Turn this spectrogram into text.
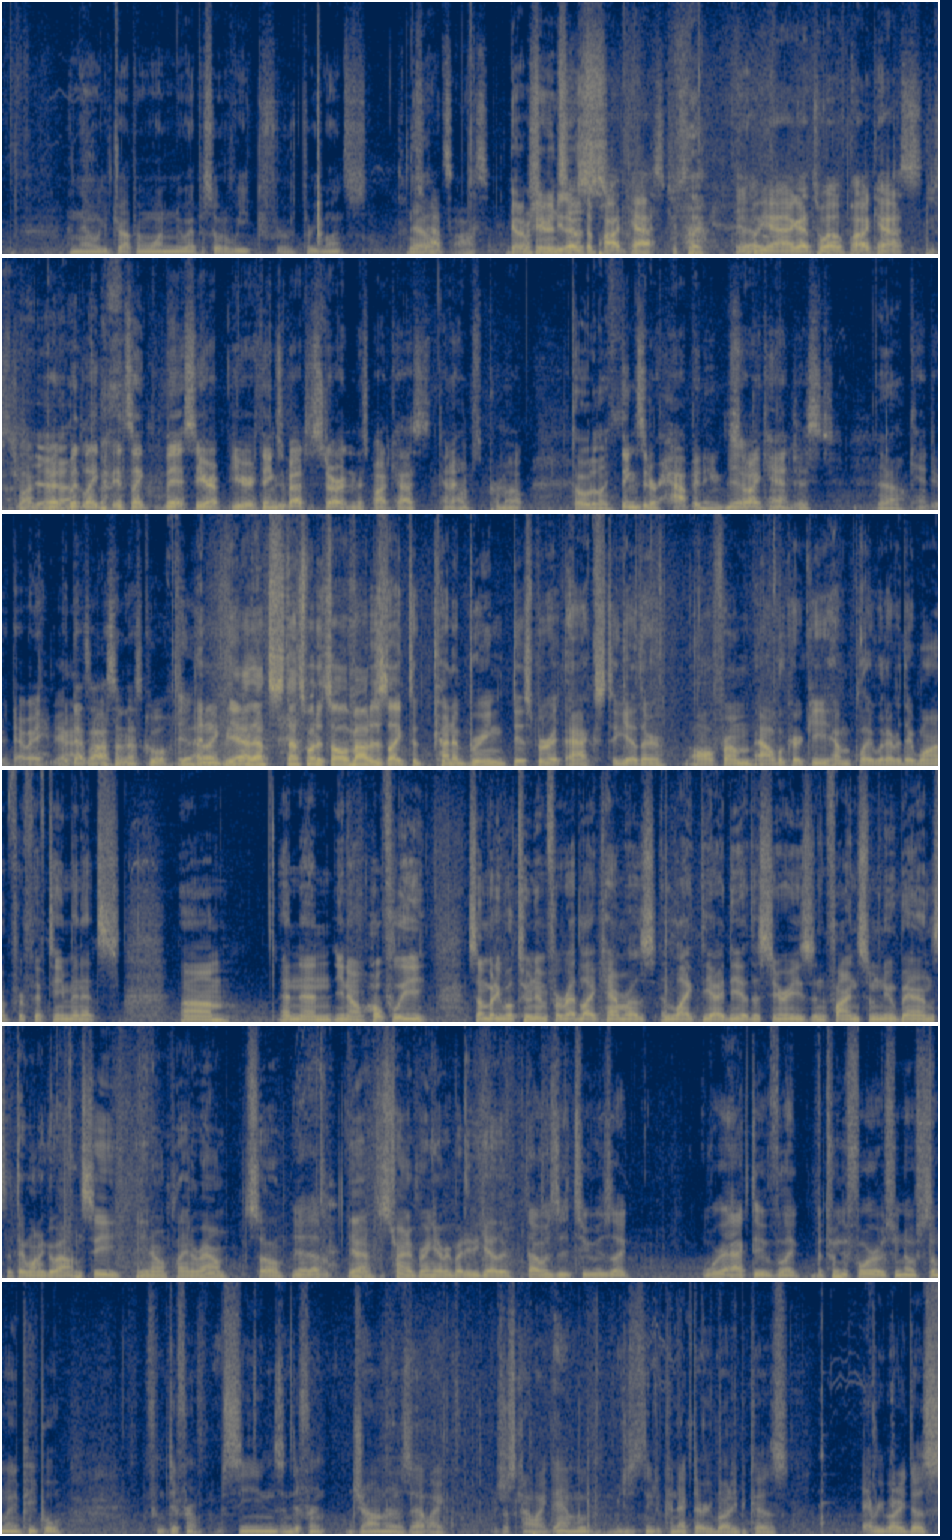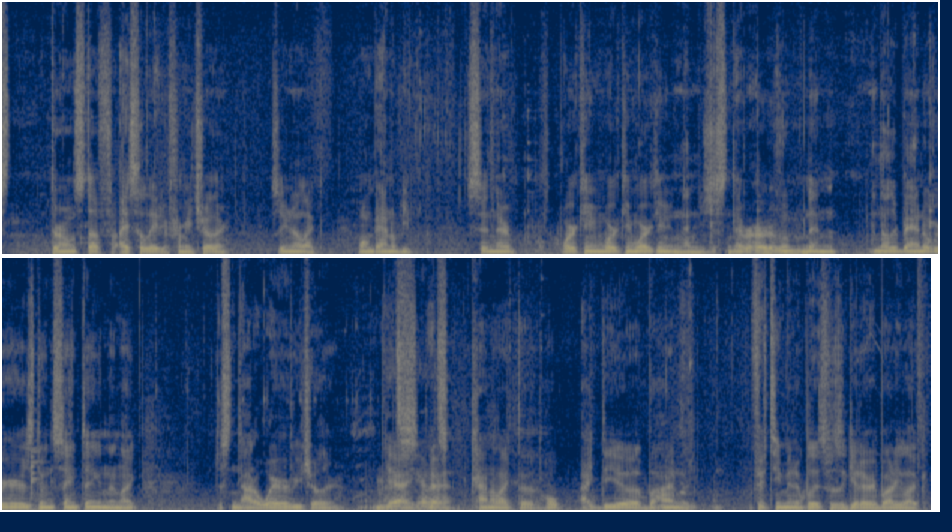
And then we're dropping one new episode a week for three months. Yeah. That's awesome. Got I wish I could do that with a podcast. Just like, Yeah. oh yeah, I got twelve podcasts. Just like, Yeah. but but like it's like this. Your your thing's about to start, and this podcast kind of helps promote Totally. things that are happening. So I can't just Yeah. can't do it that way. Yeah. But that's awesome. That's cool. Yeah. I And like yeah, that's that's what it's all about is like to kind of bring disparate acts together, all from Albuquerque, have them play whatever they want for 15 minutes. Um, and then, you know, hopefully somebody will tune in for red light cameras and like the idea of the series and find some new bands that they want to go out and see, you know, playing around. So, Yeah, that, yeah, just trying to bring everybody together. that was it too, is like, we're active, like, between the four of us, we know so many people from different scenes and different genres that, like, it's just kind of like, damn, we, we just need to connect everybody because everybody does their own stuff isolated from each other. So, you know, like, one band will be sitting there working, working, working, and then you just never heard of them. Then another band over here is doing the same thing, and then, like, just not aware of each other. And Yeah, you gotta- that's kind of like the whole idea behind the 15 minute blitz was to get everybody like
